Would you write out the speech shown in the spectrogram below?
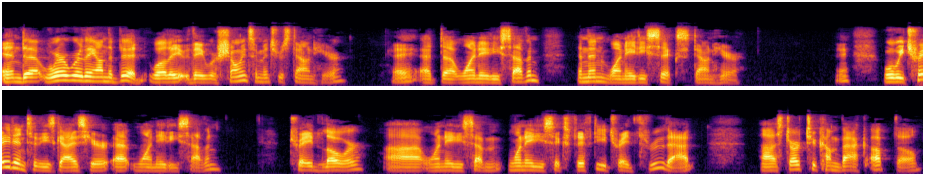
And uh, where were they on the bid? Well, they, they were showing some interest down here, okay, at uh, 187 and then 186 down here. Okay? Well, we trade into these guys here at 187, trade lower, uh, 187, 186.50, trade through that, uh, start to come back up though,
